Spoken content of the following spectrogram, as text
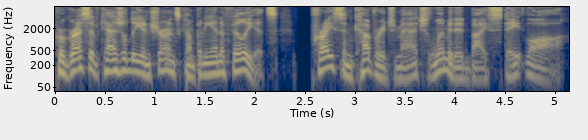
Progressive Casualty Insurance Company and Affiliates. Price and coverage match limited by state law.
